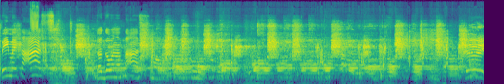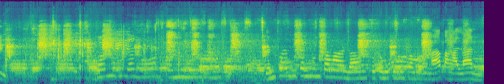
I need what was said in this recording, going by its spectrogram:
Pay, may taas. Gagawa ng taas. Hey! Gano iyan o? Ganpalitan yung pangalan. Papalitan yung pangalan. Ah, pangalan.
